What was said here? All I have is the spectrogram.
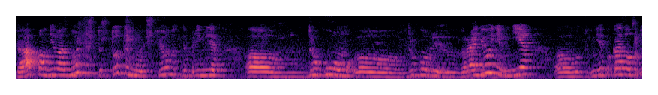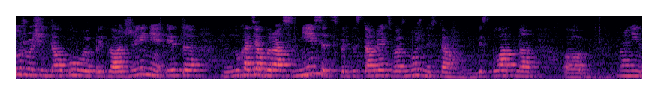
да, вполне возможно, что что-то мы учтем, вот, например, э, в другом, э, в другом районе мне, э, вот, мне показалось тоже очень толковое предложение, это ну, хотя бы раз в месяц предоставлять возможность там бесплатно они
